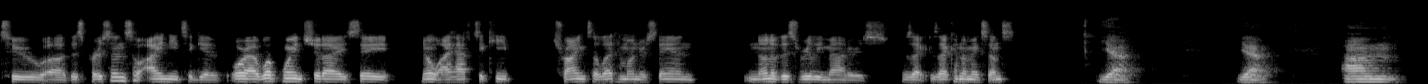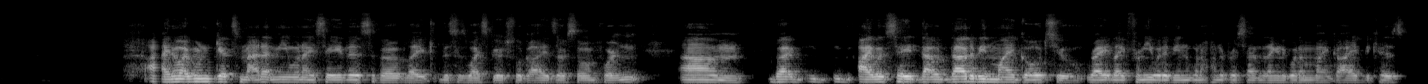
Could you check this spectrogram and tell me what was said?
to uh, this person, so I need to give, or at what point should I say, no, I have to keep trying to let him understand none of this really matters. Does that does that kind of make sense? Yeah. Yeah. Um, I know everyone gets mad at me when I say this about like this is why spiritual guides are so important. Um, but I would say that would, that would have been my go-to, right? Like for me, would have been 100% that I'm going to go to my guide because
